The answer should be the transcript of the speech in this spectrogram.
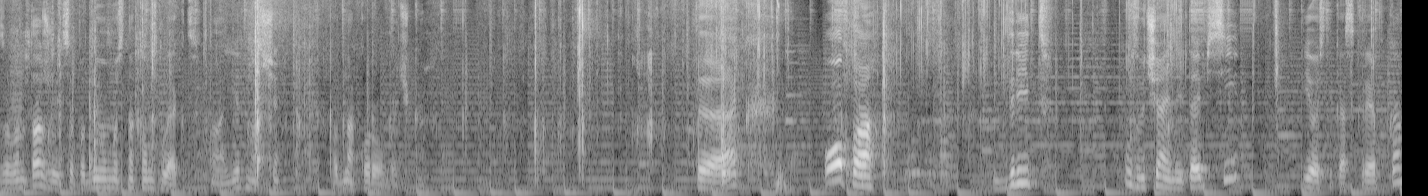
завантажується, подивимось на комплект. А, є в нас ще одна коробочка. Так. Опа! Дріт. Ну, звичайний Type-C. Є ось така скрепка.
